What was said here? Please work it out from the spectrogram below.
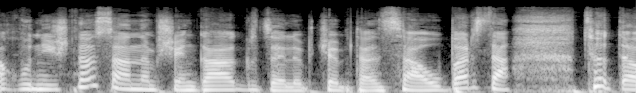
აღვნიშნო სანამ შენ გააგრძელებ ჩემთან საუბარს და ცოტა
